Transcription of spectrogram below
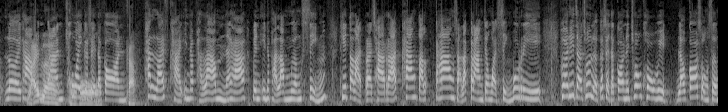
ดเลยค่ะ ไลฟ์เป็นเลยการช่วยโอ้โหเกษตรกร ครับ ท่านไลฟ์ขายอินทผลัมนะคะ เป็นอินทผลัมเมืองสิงห์ที่ตลาดประชารัฐข้างตะข้างสารกลางจังหวัดสิงห์บุรี เพื่อที่จะช่วยเหลือเกษตรกรในช่วงโควิด แล้วก็ส่งเสริม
